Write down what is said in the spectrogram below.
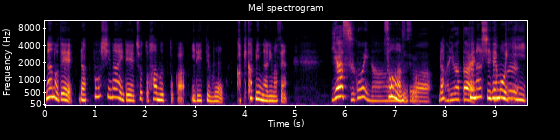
なので、ラップをしないでちょっとハムとか入れてもカピカピになりません。い、や、すごいな。そうなんですよラップなしでもいいっ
